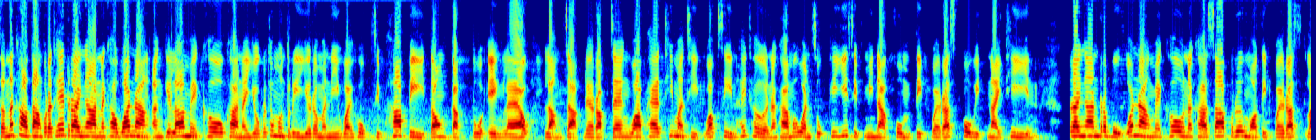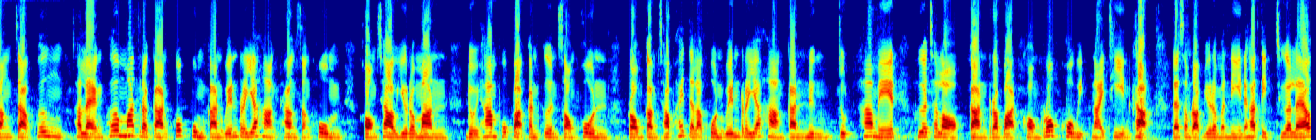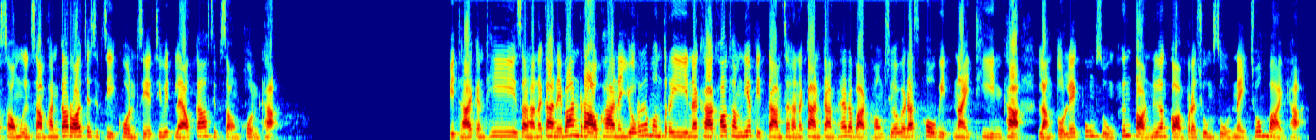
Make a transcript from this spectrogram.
สำนักข่าวต่างประเทศรายงานนะคะว่านางอังเกลาเมเคิลค่ะนายกรัฐมนตรีเยอรมนีวัย 65 ปี ต้องกักตัวเองแล้ว หลังจากได้รับแจ้งว่าแพทย์ที่มาฉีดวัคซีนให้เธอนะคะ เมื่อวันศุกร์ที่ 20 มีนาคมติดไวรัสโควิด -19 รายงานระบุว่านางเมเคิลนะคะ ทราบเรื่องหมอติดไวรัสหลังจากเพิ่งแถลงเพิ่มมาตรการควบคุมการเว้นระยะห่างทางสังคมของชาวเยอรมัน โดยห้ามพบปะกันเกิน 2 คน พร้อมกำชับให้แต่ละคนเว้นระยะห่างกัน 1.5 เมตร เพื่อชะลอการระบาดของโรคโควิด -19 ค่ะ และสำหรับเยอรมนีนะคะติดเชื้อแล้ว 23,974 คนเสียชีวิตแล้ว 92 คนค่ะ ปิดท้ายกันที่สถานการณ์ในบ้านเราค่ะนายกรัฐมนตรีนะคะเข้าทำเนียบติดตามสถานการณ์การแพร่ระบาดของเชื้อไวรัสโควิด -19 ค่ะ หลังตัวเลขพุ่งสูงขึ้นต่อเนื่องก่อนประชุมศูนย์ในช่วงบ่ายค่ะ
